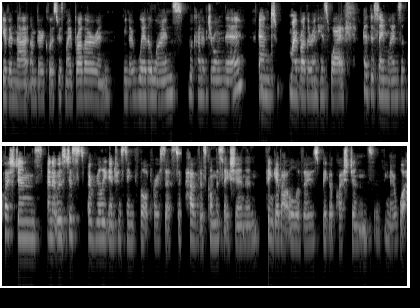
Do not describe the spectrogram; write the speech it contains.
given that I'm very close with my brother and, you know, where the lines were kind of drawn there. And my brother and his wife had the same lines of questions. And it was just a really interesting thought process to have this conversation and think about all of those bigger questions of, you know, what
